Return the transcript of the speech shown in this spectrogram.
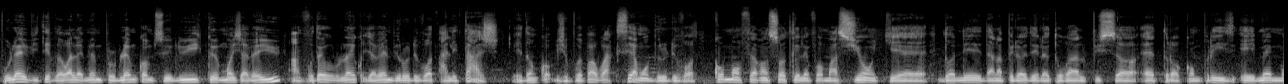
pour éviter d'avoir les mêmes problèmes comme celui que moi j'avais eu en fauteuil roulant. J'avais un bureau de vote à l'étage et donc je ne pouvais pas avoir accès à mon bureau de vote. Comment faire en sorte que l'information qui est donnée dans la période électorale puisse être comprise et même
